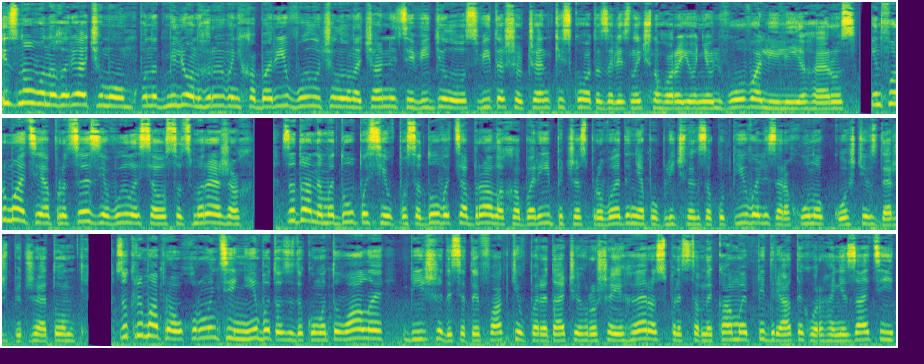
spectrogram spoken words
І знову на гарячому понад мільйон гривень хабарів вилучили у начальниці відділу освіти Шевченківського та залізничного районів Львова Лілії Герус. Інформація про це з'явилася у соцмережах. За даними дописів, посадовиця брала хабарі під час проведення публічних закупівель за рахунок коштів з держбюджету. Зокрема, правоохоронці нібито задокументували більше десяти фактів передачі грошей Герос представниками підрядних організацій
